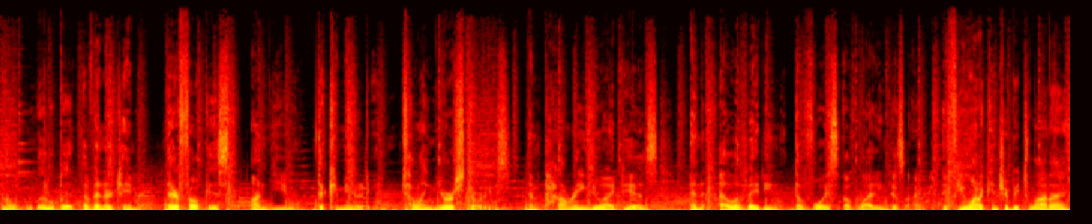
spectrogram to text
and a little bit of entertainment. They're focused on you, the community, telling your stories, empowering new ideas, and elevating the voice of lighting design. If you want to contribute to Light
